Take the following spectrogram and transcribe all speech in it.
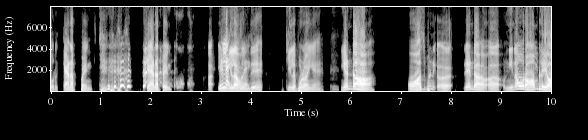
ஒரு கேனப்பையன் கேனப்பையன் இன்னைக்கெல்லாம். வந்து கீழ போடுவாய்ங்க. "ஏன்டா உன் ஹஸ்பண்ட் அ நீலாம் ஒரு ஆம்பளையா?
